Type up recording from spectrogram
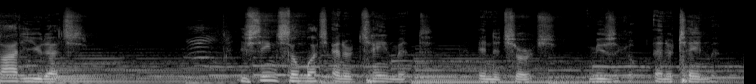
Of you that's. You've seen so much entertainment in the church, musical entertainment,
